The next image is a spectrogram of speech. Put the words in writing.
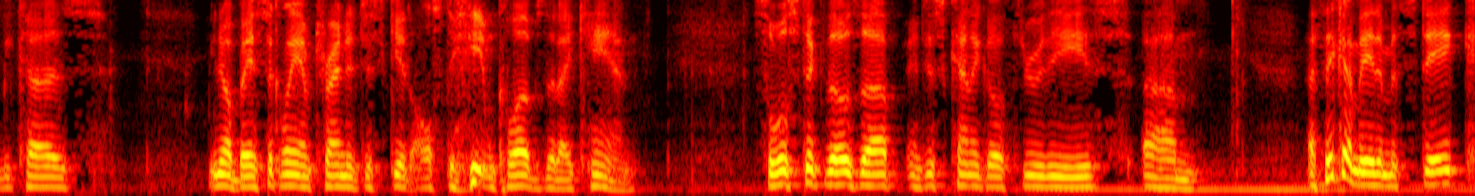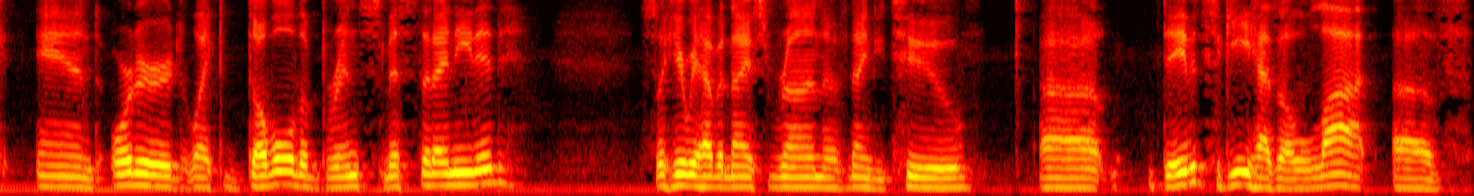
because, you know, basically I'm trying to just get all Stadium Clubs that I can. So we'll stick those up and just kind of go through these. Um, I think I made a mistake and ordered like double the Bryn Smiths that I needed. So here we have a nice run of 92. Uh, David Segui has a lot of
